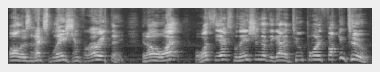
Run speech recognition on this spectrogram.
Oh, there's an explanation for everything. You know what? Well, what's the explanation that they got a two point fucking two?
